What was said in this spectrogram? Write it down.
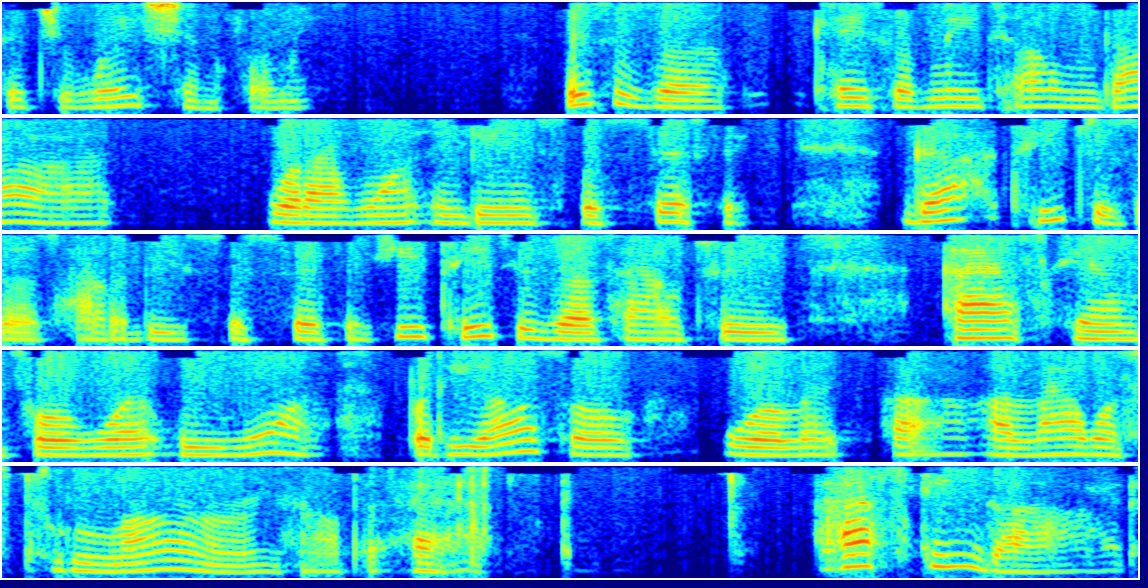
situation for me. This is a case of me telling God what I want and being specific. God teaches us how to be specific. He teaches us how to ask him for what we want, but he also will uh, allow us to learn how to ask. Asking God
